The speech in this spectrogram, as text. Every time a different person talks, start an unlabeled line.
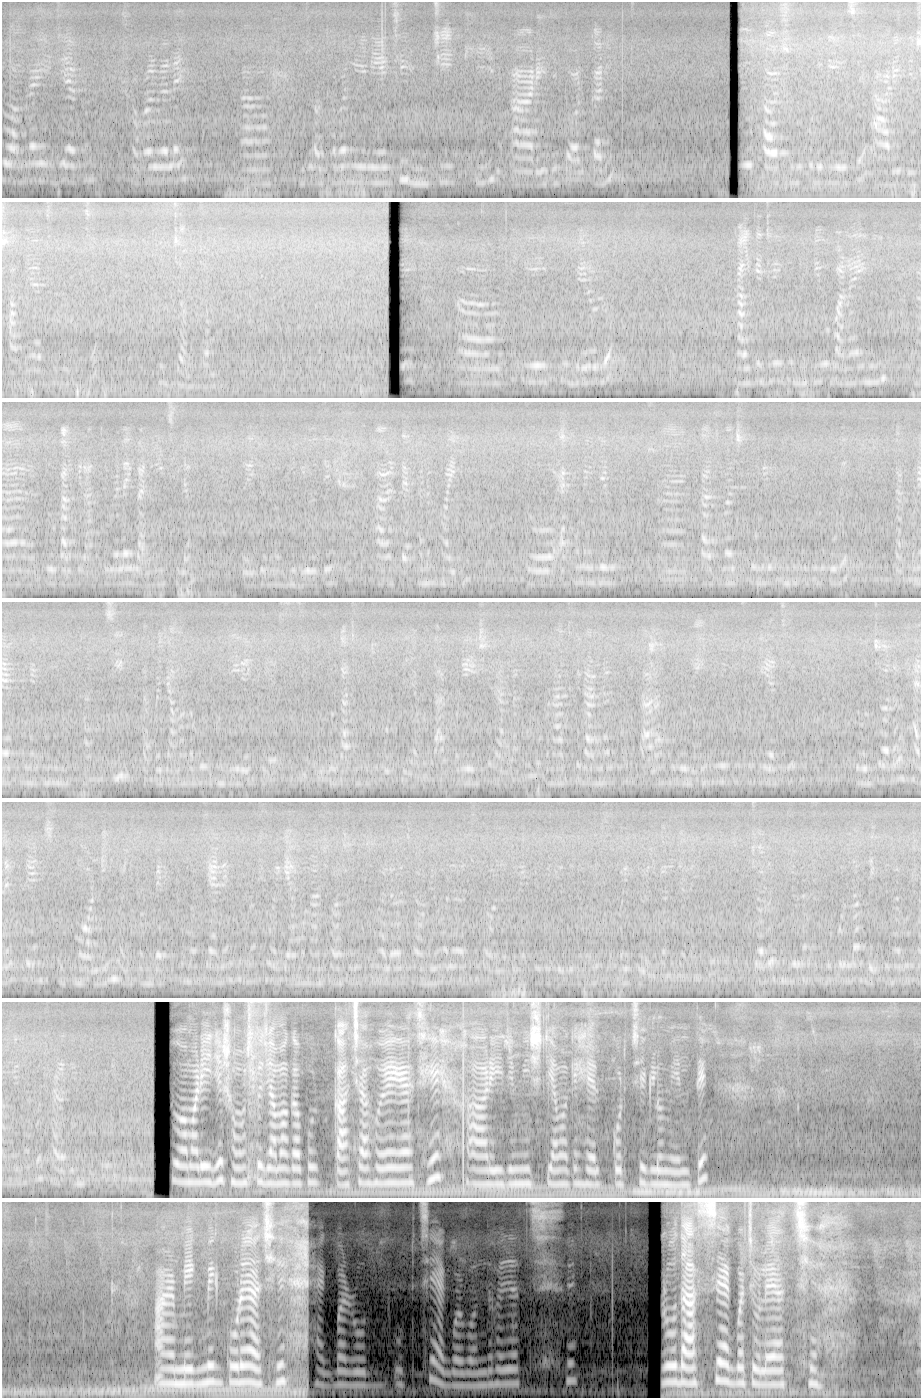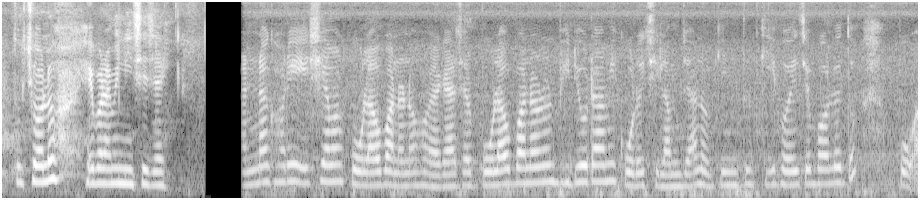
তো আমরা এই যে এখন সকালবেলায় জলখাবার নিয়ে নিয়েছি, লুচি, ক্ষীর আর এই যে তরকারি। খাওয়া শুরু করে দিয়েছে, আর এই যে সাথে আছে হচ্ছে ক্ষীর চমচম। খেয়ে একটু বেরোলো। কালকে যেহেতু ভিডিও বানাইনি তো কালকে রাত্রিবেলায় বানিয়েছিলাম, তো এই জন্য ভিডিওতে আর দেখানো হয়নি। তো এখন এই যে কাজবাজ করে, পুজো করে তারপরে এখন এখন খাচ্ছি, তারপরে জামা কাপড় ভিজিয়ে রেখে এসেছি ওগুলো কাছাকুচি করতে যাব, তারপরে এসে রান্না করব, কারণ আজকে রান্নার কোনো তাড়াহুড়ো নেই, যেহেতু ছুটি আছে। তো চলো hello friends good morning welcome back to my channel তোমরা সবাই কেমন আছো? আশা করছি ভালো আছো, আমিও ভালো আছি, তো নতুন একটা ভিডিওতে তোমাদের সবাইকে ওয়েলকাম জানাই। তো চলো ভিডিওটা শুরু করলাম, দেখতে থাকো, সঙ্গে থাকো, সারাদিন কী করি তো আমার এই যে সমস্ত জামা কাপড় কাঁচা হয়ে গেছে, আর এই যে মিষ্টি আমাকে হেল্প করছে এগুলো মেলতে। আর মেঘ মেঘ করে আছে। একবার রোদ উঠছে, একবার বন্ধ হয়ে যাচ্ছে। রোদ আসছে, একবার চলে যাচ্ছে। তো চলো, এবার আমি নিচে যাই। রান্নাঘরে এসে আমার পোলাও বানানো হয়ে গেছে। আর পোলাও বানানোর ভিডিওটা আমি করেছিলাম, জানো? কিন্তু কি হয়েছে বলো তো?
